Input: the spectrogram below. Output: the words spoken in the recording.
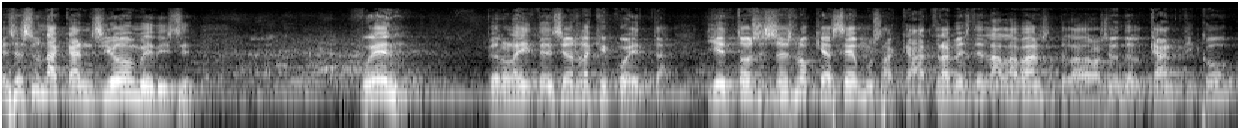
esa es una canción, me dice. Bueno, pero la intención es la que cuenta. Y entonces es lo que hacemos acá, a través de la alabanza, de la adoración, del cántico,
